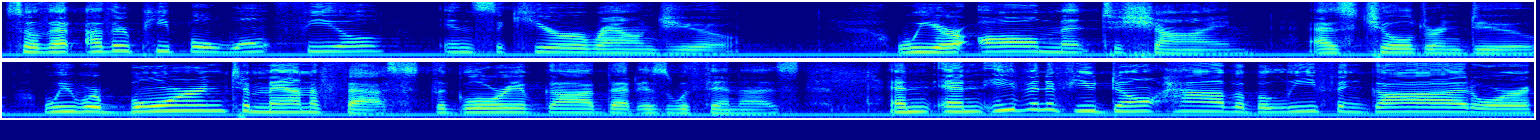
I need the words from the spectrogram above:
so that other people won't feel insecure around you. We are all meant to shine as children do. We were born to manifest the glory of God that is within us. And, and even if you don't have a belief in God or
